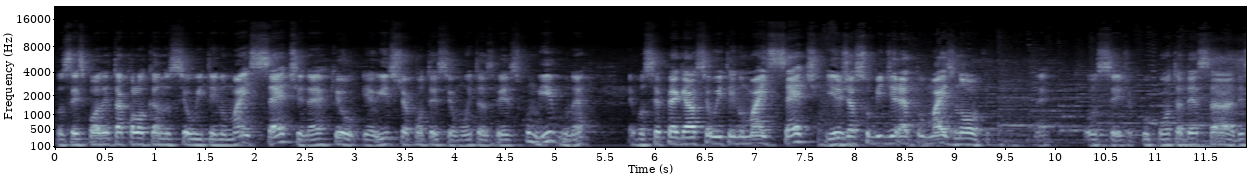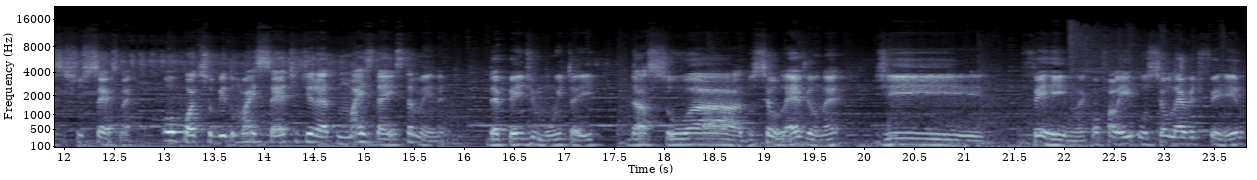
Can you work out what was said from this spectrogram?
Vocês podem estar colocando o seu item no mais 7, né? Que eu, eu, isso já aconteceu muitas vezes comigo, né? É você pegar o seu item no mais 7 e ele já subir direto mais 9, né? Ou seja, por conta dessa, desse sucesso, né? Ou pode subir do mais 7 direto no mais 10 também, né? Depende muito aí da sua, do seu level, né? De ferreiro, né? Como eu falei, o seu level de ferreiro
